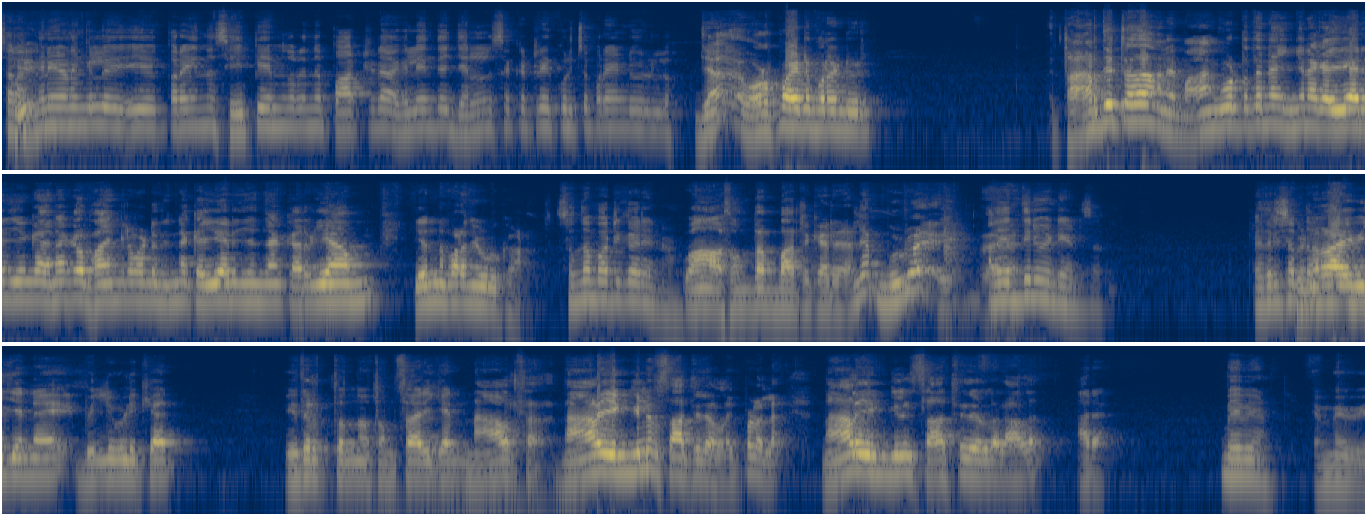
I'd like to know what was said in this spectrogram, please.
സർ അങ്ങനെയാണെങ്കിൽ ഈ പറയുന്ന സി പി എം എന്ന് പറയുന്ന പാർട്ടിയുടെ അഖിലേന്ത്യാ ജനറൽ സെക്രട്ടറിയെ കുറിച്ച് പറയേണ്ടി വരുമല്ലോ? ഉറപ്പായിട്ടും പറയേണ്ടി വരും. ടാർഗറ്റ് അതാണല്ലേ. മാങ്കൂട്ടത്തിനെ ഇങ്ങനെ കൈകാര്യം ചെയ്യുക അതിനേക്കാൾ ഭയങ്കരമായിട്ട് നിന്നെ കൈകാര്യം ചെയ്യാൻ ഞങ്ങൾക്ക് അറിയാം എന്ന് പറഞ്ഞു കൊടുക്കുകയാണ്. സ്വന്തം പാർട്ടിക്കാരനാണ് ആ സ്വന്തം പാർട്ടിക്കാരൻ. അല്ല മുഴുവൻ എന്തിനു വേണ്ടിയാണ് സർ? പിണറായി വിജയനെ വെല്ലുവിളിക്കാൻ എതിർത്തെന്ന് സംസാരിക്കാൻ നാളെ നാളെയെങ്കിലും സാധ്യതയുള്ള ഇപ്പോഴല്ല നാളെയെങ്കിലും സാധ്യതയുള്ള ഒരാൾ ആരാ? ബേബിയാണ്. M A B.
